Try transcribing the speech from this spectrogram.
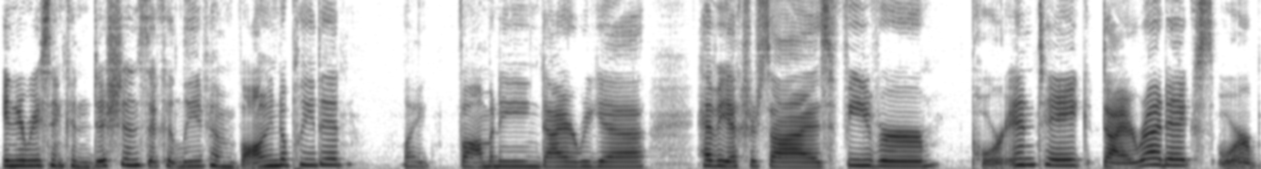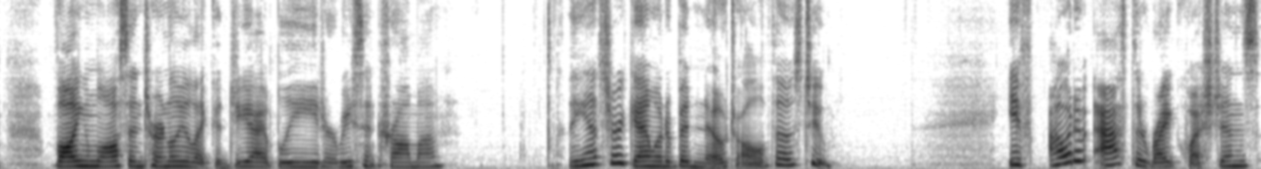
Any recent conditions that could leave him volume depleted, like vomiting, diarrhea, heavy exercise, fever, poor intake, diuretics, or volume loss internally, like a GI bleed or recent trauma? The answer again would have been no to all of those, too. If I would have asked the right questions,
